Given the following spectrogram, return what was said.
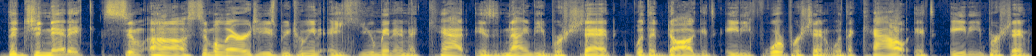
The genetic sim- uh, similarities between a human and a cat is 90%. With a dog, it's 84%. With a cow, it's 80%.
